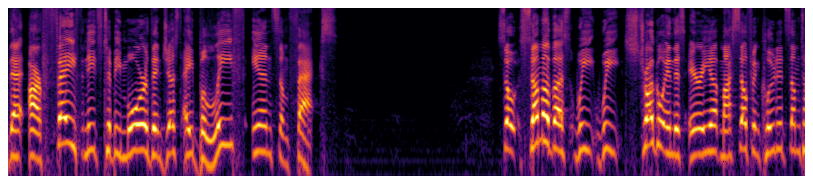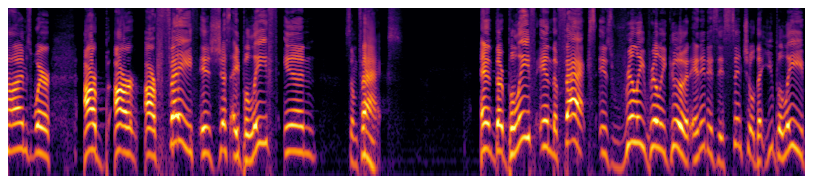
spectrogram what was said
that our faith needs to be more than just a belief in some facts. So some of us we we struggle in this area, myself included sometimes where our our our faith is just a belief in some facts. And the belief in the facts is really, really good. And it is essential that you believe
